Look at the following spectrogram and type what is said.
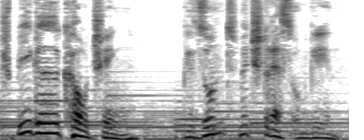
Spiegel Coaching Gesund mit Stress umgehen.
